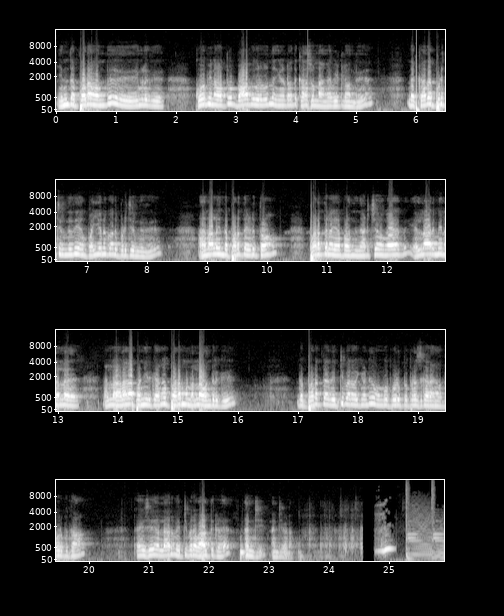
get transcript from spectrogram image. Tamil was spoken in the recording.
இந்த படம் வந்து எங்களுக்கு கோபிநாத்தும் பாபுகிறது வந்து எங்கள்கிட்ட வந்து கதை சொன்னாங்க வீட்டில் வந்து. இந்த கதை பிடிச்சிருந்தது என் பையனுக்கும் வந்து பிடிச்சிருந்தது. அதனால் இந்த படத்தை எடுத்தோம். படத்தில் இப்போ வந்து நடித்தவங்க எல்லாருமே நல்ல நல்ல அழகாக பண்ணியிருக்காங்க. படமும் நல்லா வந்திருக்கு. இந்த படத்தை வெற்றி பெற வைக்க வேண்டியது உங்கள் பொறுப்பு பிரசுக்காரங்க பொறுப்பு தான் தயவுசெய்து எல்லாரும் வெற்றி பெற வாழ்த்துக்களை. நன்றி நன்றி வணக்கம்.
